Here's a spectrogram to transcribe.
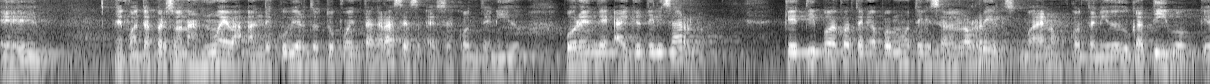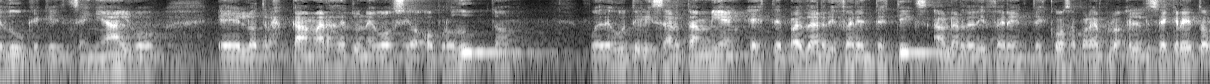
eh, de cuántas personas nuevas han descubierto tu cuenta gracias a ese contenido. Por ende, hay que utilizarlo. ¿Qué tipo de contenido podemos utilizar en los Reels? Bueno, contenido educativo, que eduque, que enseñe algo, eh, otras cámaras de tu negocio o producto. Puedes utilizar también este, para dar diferentes tips, hablar de diferentes cosas. Por ejemplo, el secreto,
